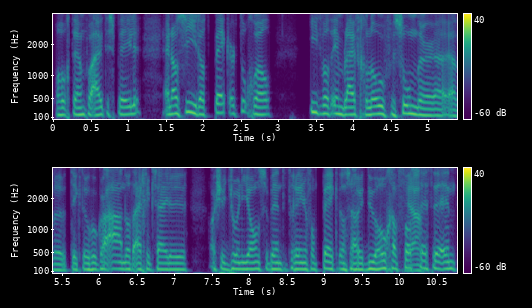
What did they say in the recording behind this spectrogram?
hoog tempo uit te spelen. En dan zie je dat Peck er toch wel iets wat in blijft geloven zonder... eh, we tikten ook elkaar aan dat eigenlijk zeiden... als je Johnny Jansen bent, de trainer van Peck... dan zou je het nu hoog gaan vastzetten en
